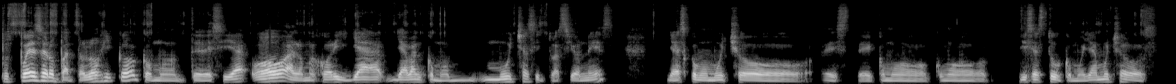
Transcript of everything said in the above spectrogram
pues puede ser o patológico, como te decía, o a lo mejor y ya, ya van como muchas situaciones, ya es como mucho, este, como, como dices tú, como ya muchos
